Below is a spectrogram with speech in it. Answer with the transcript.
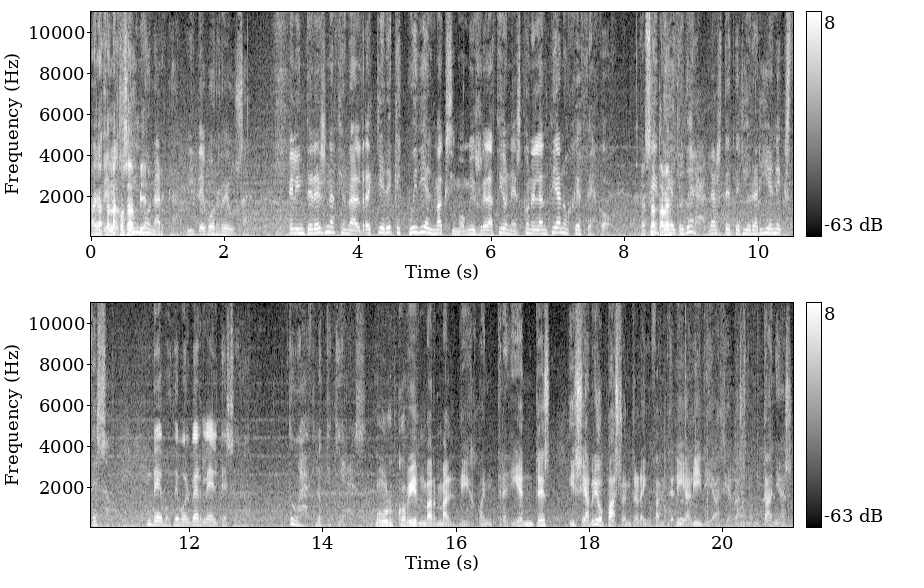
Hay que hacer Pero las cosas soy bien. monarca y debo rehusar. El interés nacional requiere que cuide al máximo mis relaciones con el anciano jefe Hog. Exactamente. Si te ayudara, las deterioraría en exceso. Debo devolverle el tesoro. Tú haz lo que quieras. Murko Vidmar maldijo entre dientes y se abrió paso entre la infantería liria hacia las montañas,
